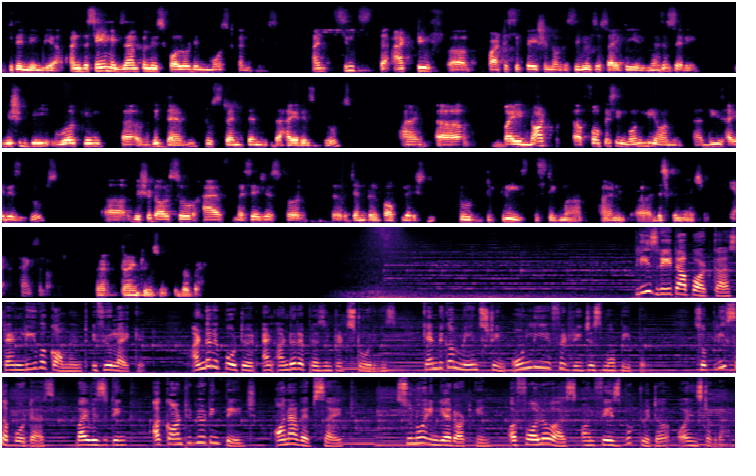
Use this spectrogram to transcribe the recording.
within India. And the same example is followed in most countries. And since the active participation of the civil society is necessary, we should be working uh, with them to strengthen the high risk groups. And uh, by not uh, focusing only on uh, these high risk groups, uh, we should also have messages for the general population to decrease the stigma and uh, discrimination. Yeah, thanks a lot. Th- thank you, Mr. Bye bye. Please rate our podcast and leave a comment if you like it. Underreported and underrepresented stories can become mainstream only if it reaches more people. So please support us by visiting our contributing page on our website sunoindia.in or follow us on Facebook, Twitter, or Instagram.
